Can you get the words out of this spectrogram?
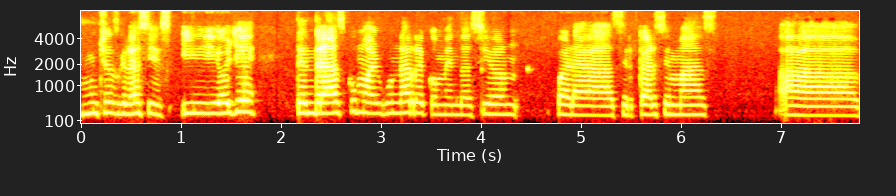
muchas gracias. Y oye, ¿tendrás como alguna recomendación para acercarse más a,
